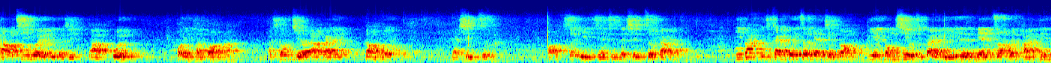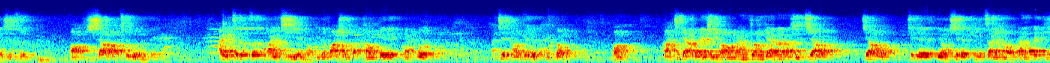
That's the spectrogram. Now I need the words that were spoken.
到机会，伊就是啊分福音传单互人，还是讲招人来教会。来信主，哦，所以伊是一个真热心做工的。伊捌有一摆过做见证讲，伊的公司有一摆伫迄个年终咧盘点的时阵，哦，笑到出问题。啊，伊这个做会计的吼，伊就马上甲头家来报。啊，这头家就来讲，哦，啊，即件代志吼，咱总行咱若是照照即个中式的记载吼，咱爱去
